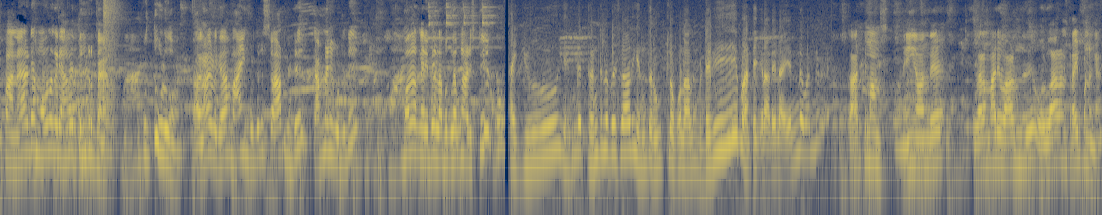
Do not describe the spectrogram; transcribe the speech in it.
இப்போ நான் நேரடியாக முதல் கறி அங்கே தின்றுருப்பேன் குத்து விழுவும் அதனால இவளுக்கு ஏதாவது வாங்கி கொடுத்துட்டு சாப்பிட்டுட்டு கம்பெனி கொடுத்துட்டு முதல் கறி போய் லப்பு கிளப்புன்னு அடிச்சுட்டு ஐயோ எந்த ட்ரெண்ட்ல பேசினாலும் எந்த ரூட்ல போனாலும் விடவே மாட்டேங்கிறானே. நான் என்ன பண்ணுவேன்? கார்த்தி மாம்ஸ் நீங்கள் வந்து வேறு மாதிரி வாழ்ந்து ஒரு வாரம் ட்ரை பண்ணுங்கள்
